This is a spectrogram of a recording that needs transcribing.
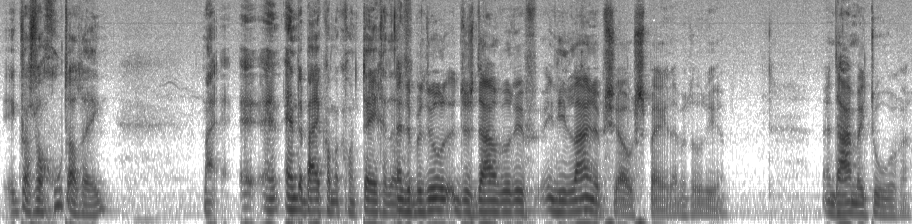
Ik was wel goed alleen. Maar, en, en daarbij kwam ik gewoon tegen dat... En de bedoel, dus daarom wilde je in die line-up shows spelen, bedoelde je? En daarmee toeren.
